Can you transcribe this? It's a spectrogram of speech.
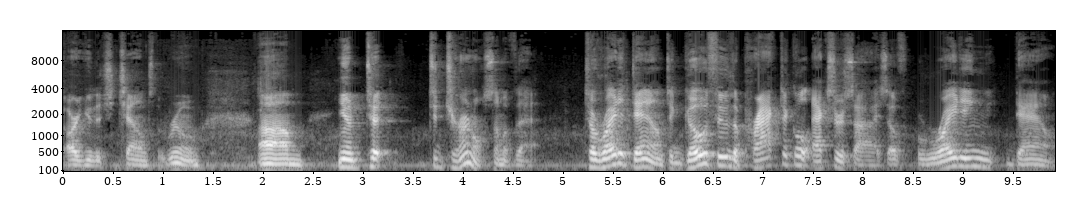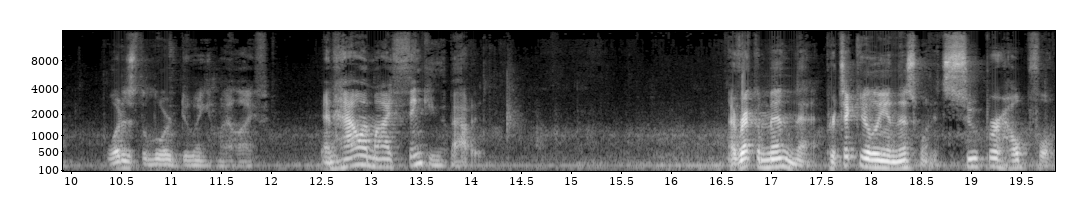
argue that she challenged the room. Um, you know, to, to journal some of that, to write it down, to go through the practical exercise of writing down what is the Lord doing in my life? And how am I thinking about it? I recommend that, particularly in this one. It's super helpful.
